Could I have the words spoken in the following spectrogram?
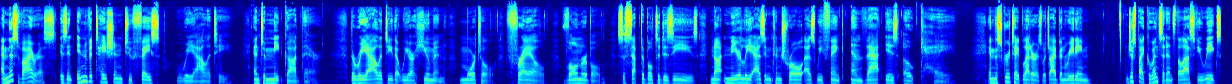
And this virus is an invitation to face reality and to meet God there. The reality that we are human, mortal, frail, vulnerable, susceptible to disease, not nearly as in control as we think, and that is okay. In the Screwtape Letters, which I've been reading just by coincidence the last few weeks,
